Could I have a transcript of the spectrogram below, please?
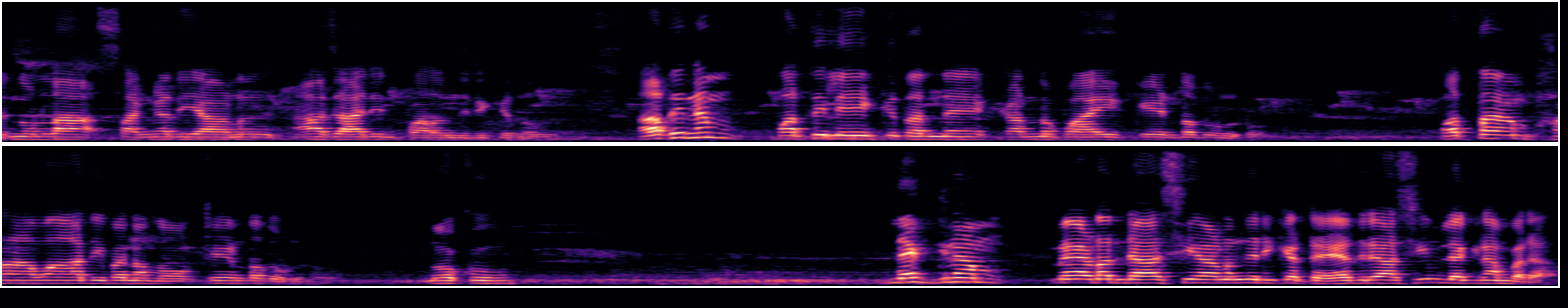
എന്നുള്ള സംഗതിയാണ് ആചാര്യൻ പറഞ്ഞിരിക്കുന്നത്. അതിനും പത്തിലേക്ക് തന്നെ കണ്ണു പായിക്കേണ്ടതുണ്ട്. പത്താം ഭാവാധിപനെ നോക്കേണ്ടതുണ്ട്. നോക്കൂ. ലഗ്നം മേടം രാശിയാണെന്നിരിക്കട്ടെ. ഏത് രാശിയും ലഗ്നം വരാം.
